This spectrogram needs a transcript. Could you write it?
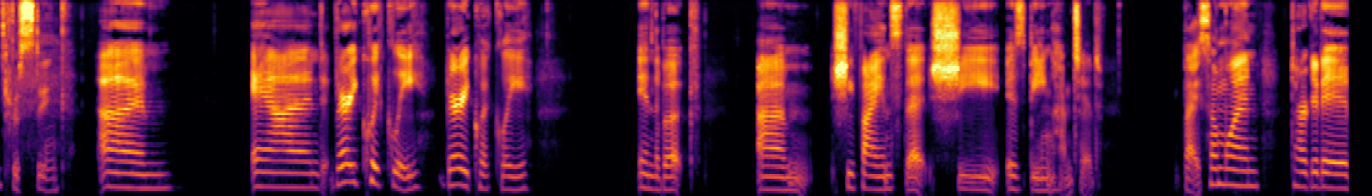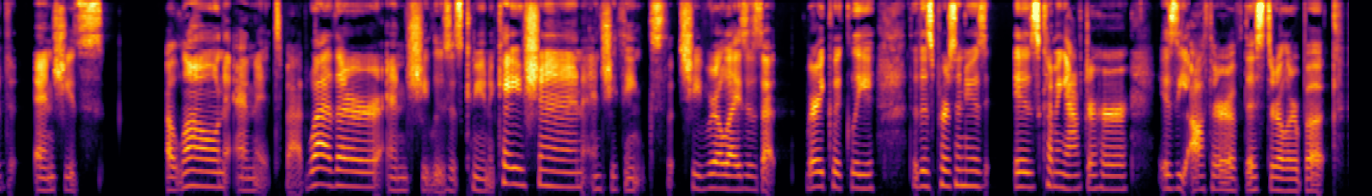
interesting Um, and very quickly, very quickly in the book, um, she finds that she is being hunted by someone targeted and she's alone and it's bad weather and she loses communication and she thinks that she realizes that very quickly that this person who is, is coming after her is the author of this thriller book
